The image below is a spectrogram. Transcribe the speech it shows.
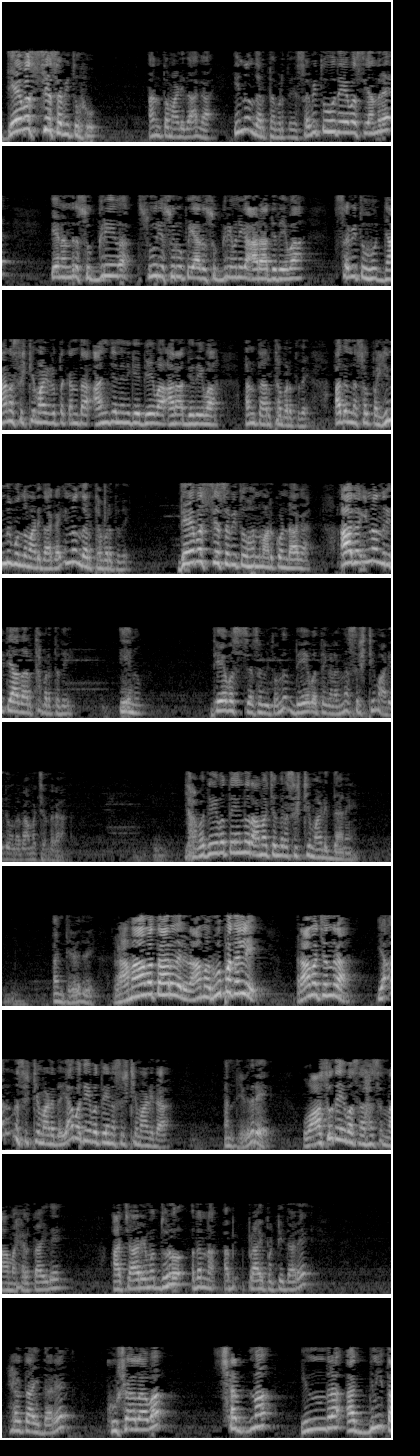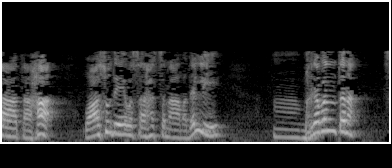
ದೇವಸ್ಯ ಸವಿತುಹು ಅಂತ ಮಾಡಿದಾಗ ಇನ್ನೊಂದು ಅರ್ಥ ಬರ್ತದೆ. ಸವಿತುಹು ದೇವಸ್ಯ ಅಂದ್ರೆ ಏನಂದ್ರೆ ಸುಗ್ರೀವ, ಸೂರ್ಯ ಸ್ವರೂಪಿಯಾದ ಸುಗ್ರೀವನಿಗೆ ಆರಾಧ್ಯ ದೇವ, ಸವಿತುಹು ಜ್ಞಾನ ಸೃಷ್ಟಿ ಮಾಡಿರತಕ್ಕಂಥ ಆಂಜನೇಯನಿಗೆ ದೇವ, ಆರಾಧ್ಯ ದೇವ ಅಂತ ಅರ್ಥ ಬರ್ತದೆ. ಅದನ್ನ ಸ್ವಲ್ಪ ಹಿಂದು ಮುಂದೆ ಮಾಡಿದಾಗ ಇನ್ನೊಂದು ಅರ್ಥ ಬರ್ತದೆ. ದೇವಸ್ಯ ಸವಿತುಹನ್ನು ಮಾಡಿಕೊಂಡಾಗ ಆಗ ಇನ್ನೊಂದು ರೀತಿಯಾದ ಅರ್ಥ ಬರ್ತದೆ. ಏನು? ದೇವಸ್ಯ ಸವಿತು ಅಂದ್ರೆ ದೇವತೆಗಳನ್ನ ಸೃಷ್ಟಿ ಮಾಡಿದವನು ರಾಮಚಂದ್ರ. ಯಾವ ದೇವತೆಯನ್ನು ರಾಮಚಂದ್ರ ಸೃಷ್ಟಿ ಮಾಡಿದ್ದಾನೆ? ಅಂತ ಹೇಳಿದ್ರೆ ರಾಮಾವತಾರದಲ್ಲಿ, ರಾಮ ರೂಪದಲ್ಲಿ ರಾಮಚಂದ್ರ ಯಾರನ್ನು ಸೃಷ್ಟಿ ಮಾಡಿದ, ಯಾವ ದೇವತೆಯನ್ನು ಸೃಷ್ಟಿ ಮಾಡಿದ? ಅಂತ ಹೇಳಿದ್ರೆ ವಾಸುದೇವ ಸಹಸ್ರನಾಮ ಹೇಳ್ತಾ ಇದೆ. ಆಚಾರ್ಯ ಮಧ್ವರು ಅದನ್ನ ಅಭಿಪ್ರಾಯಪಟ್ಟಿದ್ದಾರೆ. ಹೇಳ್ತಾ ಇದ್ದಾರೆ, ಕುಶಲವ ಛದ್ಮ ಇಂದ್ರ ಅಗ್ನಿತಾತಃ ವಾಸುದೇವ ಸಹಸ್ರನಾಮದಲ್ಲಿ ಭಗವಂತನ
